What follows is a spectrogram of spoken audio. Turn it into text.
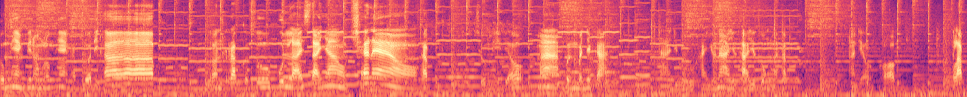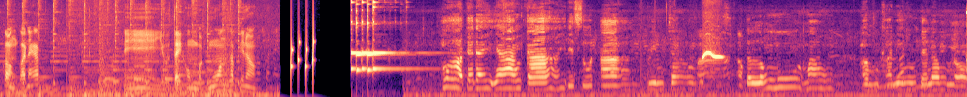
ลมแห้งพี่น้องลมแห้งครับ สวัสดีครับตอนรับเข้าสู่บุญหลายสายเงาชาแนลครับ ช่วงนี้เดี๋ยวมาเบิ่งบรรยากาศอ่าอยู่ไฮอยู่หน้าอยู่ทาอยู่ตรงนะครับอ่าเดี๋ยวขอกลับกล้องก่อนนะครับ นี่อยู่ใต้ห่มบักม่วงครับพี่น้องพ่อจะได้ย่างกายได้สูดอายกลิ่นเจ้าตะลงมัวเมา หำขานิ่งแต่น้ำนอง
